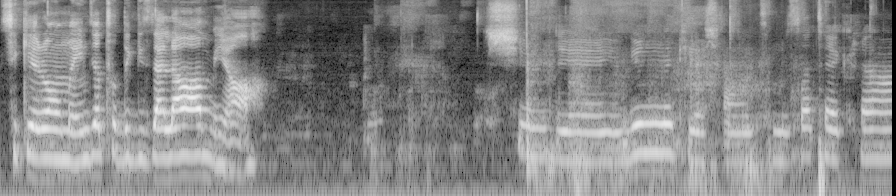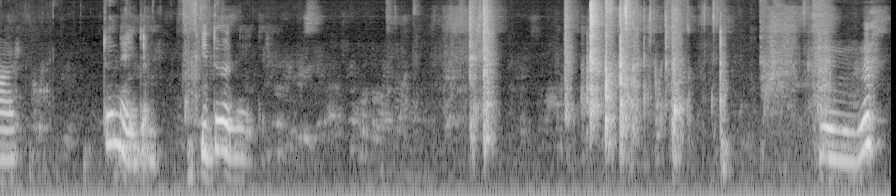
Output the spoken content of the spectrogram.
Şeker olmayınca tadı güzel olmuyor. Şimdi günlük yaşantımıza tekrar dönelim. Bir. Hı. Şurada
